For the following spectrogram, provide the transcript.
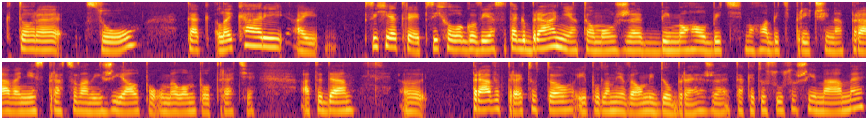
ktoré sú, tak lekári aj psychiatri aj psychológovia sa tak bránia tomu, že by mohol byť, mohla byť príčina práve nespracovaný žiaľ po umelom potrate. A teda e, práve preto to je podľa mňa veľmi dobré, že takéto súsošie máme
